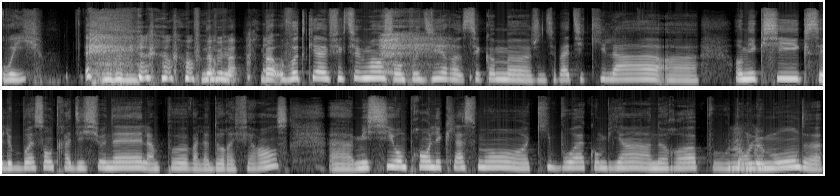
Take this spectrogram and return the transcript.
Oui. non, mais, bah, vodka, effectivement, si on peut dire, c'est comme, euh, je ne sais pas, tequila. Euh, au Mexique, c'est le boisson traditionnel, un peu voilà, de référence. Euh, mais si on prend les classements, euh, qui boit combien en Europe ou dans mm -hmm. le monde,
